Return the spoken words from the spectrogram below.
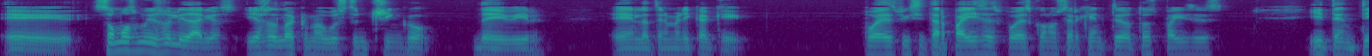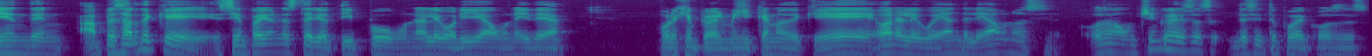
Eh, somos muy solidarios. Y eso es lo que me gusta un chingo de vivir en Latinoamérica que puedes visitar países, puedes conocer gente de otros países y te entienden, a pesar de que siempre hay un estereotipo, una alegoría, una idea, por ejemplo, el mexicano de que, eh, órale, güey, ándale, vámonos. O sea, un chingo de, de ese tipo de cosas.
